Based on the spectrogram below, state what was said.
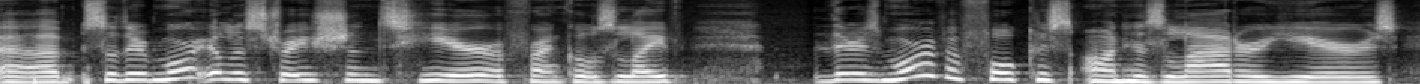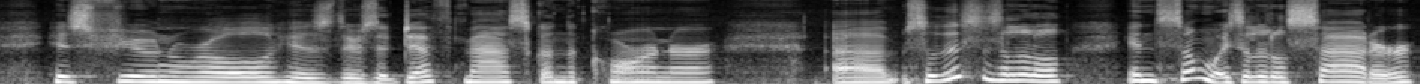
Um, so there are more illustrations here of Franko's life there's more of a focus on his latter years, his funeral, his there's a death mask on the corner. Um, so this is a little, in some ways, a little sadder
